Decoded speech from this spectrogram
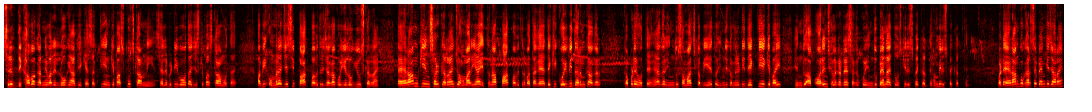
सिर्फ़ दिखावा करने वाले लोग हैं, आप ये कह सकती हैं, इनके पास कुछ काम नहीं है। सेलिब्रिटी वो होता है जिसके पास काम होता है। अभी उम्र जैसी पाक पवित्र जगह को ये लोग यूज़ कर रहे हैं। एहराम की इंसल्ट कर रहे हैं जो हमारे यहाँ इतना पाक पवित्र बताया गया है। देखिए, कोई भी धर्म का अगर कपड़े होते हैं, अगर हिंदू समाज का भी है तो हिंदू कम्युनिटी देखती है कि भाई हिंदू, आप ऑरेंज कलर का ड्रेस अगर कोई हिंदू पहना है तो उसकी रिस्पेक्ट करते हैं, हम भी रिस्पेक्ट करते हैं। बट एहराम को घर से पहन के जा रहे हैं,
